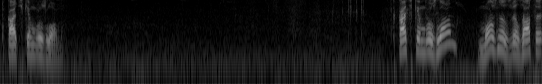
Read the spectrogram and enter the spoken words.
ткацьким вузлом. Ткацьким вузлом можна зв'язати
